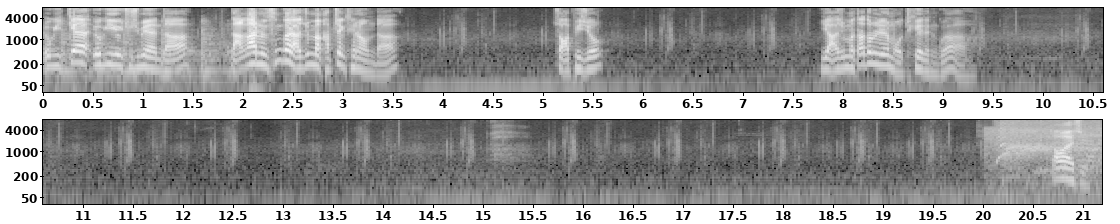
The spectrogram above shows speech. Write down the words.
여기 깨 여기 조심해야 한다. 나가는 순간 아줌마 갑자기 튀어나온다. 저 앞이죠? 이 아줌마 따돌리려면 어떻게 해야 되는 거야? 나와야지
